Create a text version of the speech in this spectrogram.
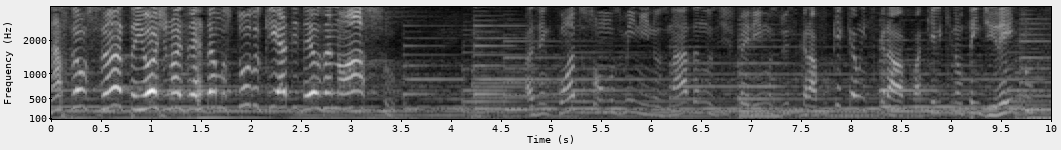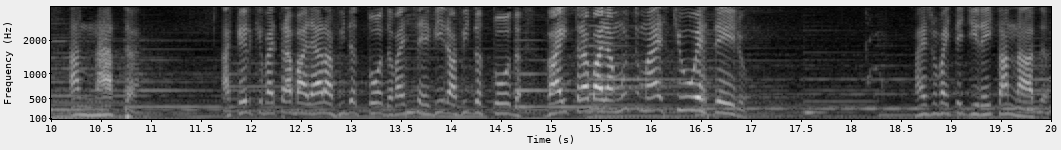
nação santa, e hoje nós herdamos tudo que é de Deus, é nosso. Mas enquanto somos meninos, nada nos diferimos do escravo. O que é um escravo? Aquele que não tem direito a nada. Aquele que vai trabalhar a vida toda, vai servir a vida toda, vai trabalhar muito mais que o herdeiro, mas não vai ter direito a nada.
